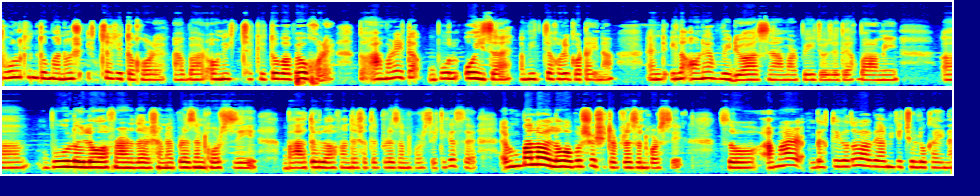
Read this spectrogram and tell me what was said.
ভুল কিন্তু মানুষ ইচ্ছাকৃত করে, আবার অনিচ্ছাকৃতভাবেও করে। তো আমার এটা ভুল ওই যায়, আমি ইচ্ছা করে গটাই না। অ্যান্ড এলা অনেক ভিডিও আছে আমার পেজও যে দেখবা আমি ভুল হইলেও আপনাদের সামনে প্রেজেন্ট করছি ভাত হইলেও আপনাদের সাথে প্রেজেন্ট করছি, ঠিক আছে? এবং ভালো হইলেও অবশ্যই সেটা প্রেজেন্ট করছি। সো আমার ব্যক্তিগতভাবে আমি কিছু লুকাই না,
